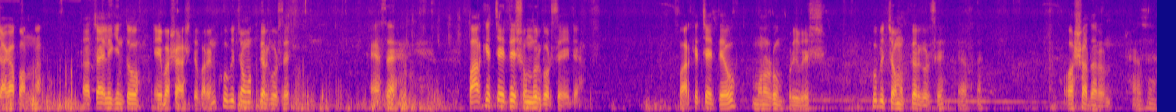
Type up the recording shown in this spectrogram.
জায়গা পান না, তারা চাইলে কিন্তু এই বাসায় আসতে পারেন। খুবই চমৎকার করছে। হ্যাঁ স্যার। পার্কের চাইতে সুন্দর করছে এটা। পার্কের চাইতেও মনোরম পরিবেশ খুবই চমৎকার করছে হ্যাঁ অসাধারণ হ্যাঁ স্যার।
